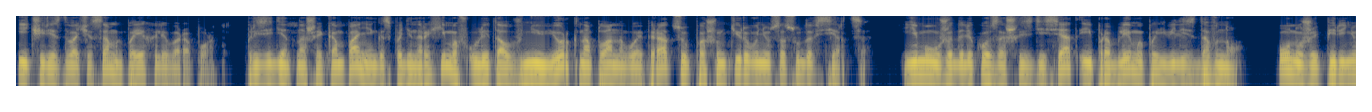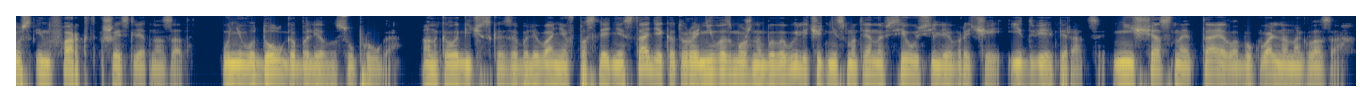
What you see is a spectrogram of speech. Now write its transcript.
И через два часа мы поехали в аэропорт. Президент нашей компании, господин Рахимов, улетал в Нью-Йорк на плановую операцию по шунтированию сосудов сердца. Ему уже далеко за 60, и проблемы появились давно. Он уже перенес инфаркт 6 лет назад. У него долго болела супруга. Онкологическое заболевание в последней стадии, которое невозможно было вылечить, несмотря на все усилия врачей и две операции. Несчастная таяла буквально на глазах.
